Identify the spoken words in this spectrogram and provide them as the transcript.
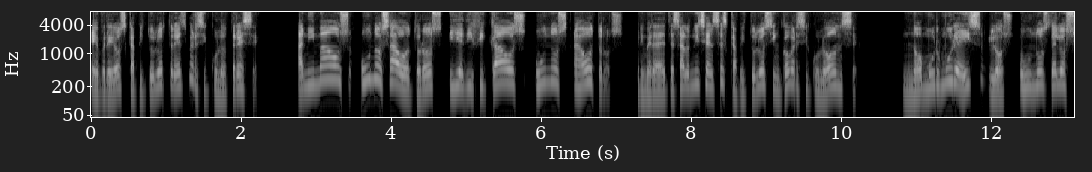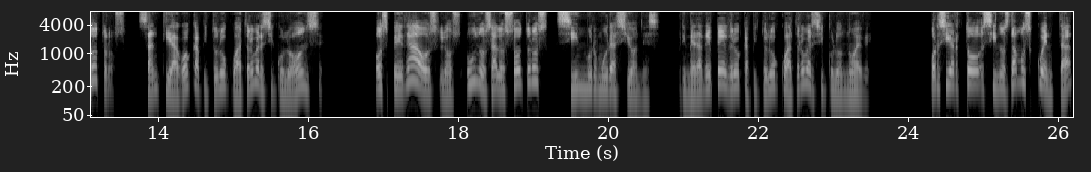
Hebreos capítulo 3 versículo 13. Animaos unos a otros y edificaos unos a otros. Primera de Tesalonicenses capítulo 5 versículo 11. No murmuréis los unos de los otros. Santiago capítulo 4 versículo 11. Hospedaos los unos a los otros sin murmuraciones. Primera de Pedro, capítulo 4, versículo 9. Por cierto, si nos damos cuenta,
